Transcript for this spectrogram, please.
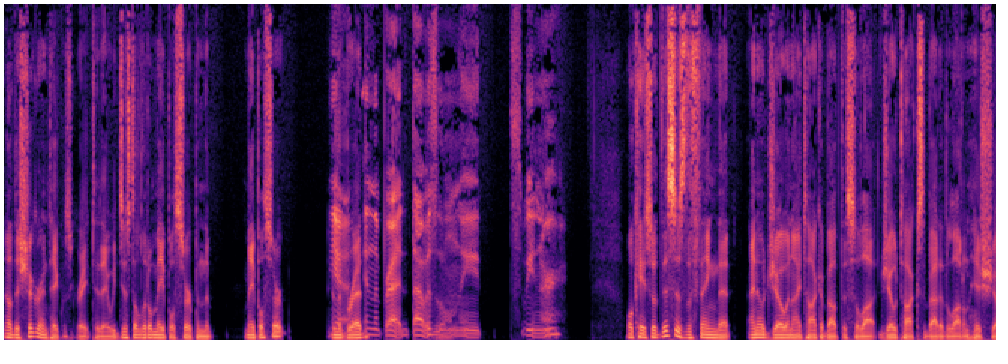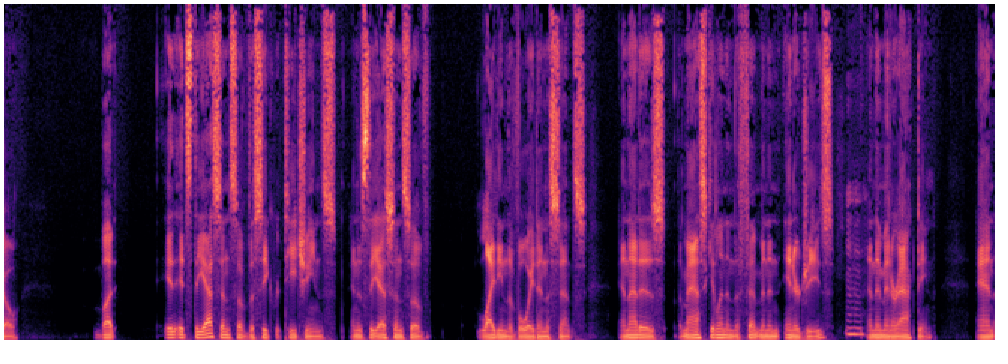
No, the sugar intake was great today. We just a little maple syrup in the maple syrup in yeah, the bread. In the bread, that was the only sweetener. Okay, so this is the thing that I know Joe and I talk about this a lot. Joe talks about it a lot on his show, but it, it's the essence of the secret teachings, and it's the essence of lighting the void in a sense, and that is the masculine and the feminine energies Mhm. and them interacting. And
